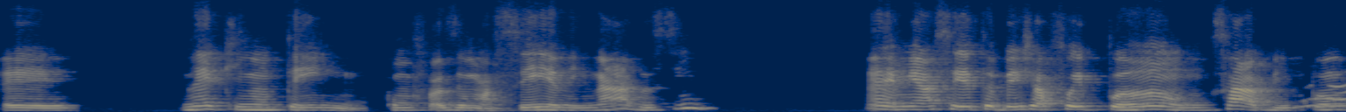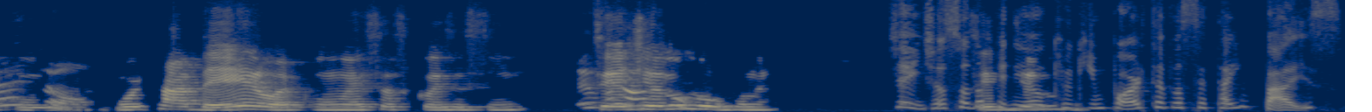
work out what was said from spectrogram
é, né, que não tem como fazer uma ceia nem nada assim. É, minha ceia também já foi pão, sabe? Pão com Então, mortadela, com essas coisas assim. Ceia exato. de ano novo, né? Gente, eu sou da Você opinião viu? que o que importa é você estar em paz,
